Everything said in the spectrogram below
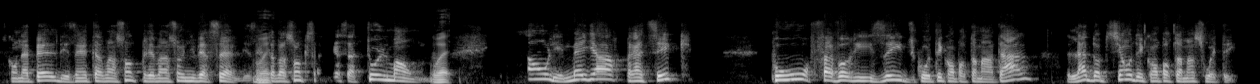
ce qu'on appelle des interventions de prévention universelle, des interventions qui s'adressent à tout le monde. Ouais. sont les meilleures pratiques pour favoriser du côté comportemental l'adoption des comportements souhaités.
